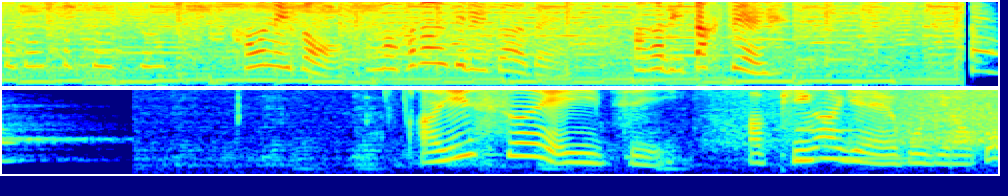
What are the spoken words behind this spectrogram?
소금, 후추, 후추. 가만히 있어. 엄마 화장실에 있어야 돼. 아가리 딱대. 아이스 에이지. 아 빙하게 애복이라고?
